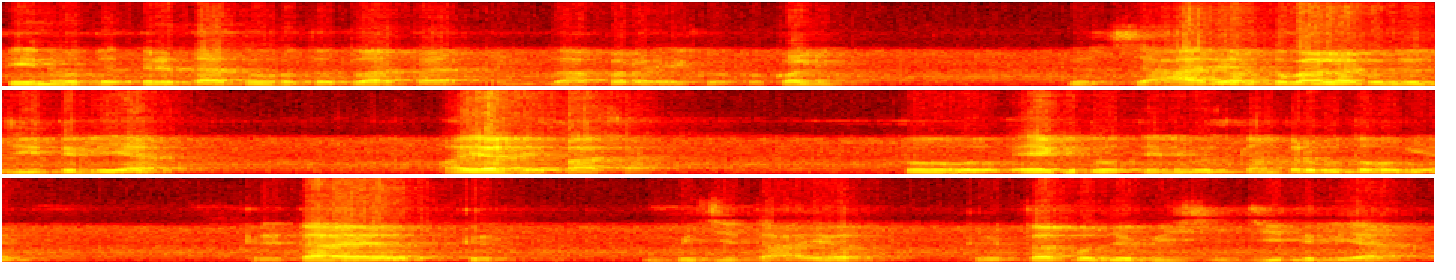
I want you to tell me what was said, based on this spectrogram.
तीन हो तो त्रेता, दो हो तो द्वापर द्वापर, एक हो तो कली। जो चार अंक वाला को जो जीत लिया, अय है पासा तो एक, दो, तीन भी उसका अंतर्भूत तो हो गया। कृताय विजिताय, कृत को जो जीत लिया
